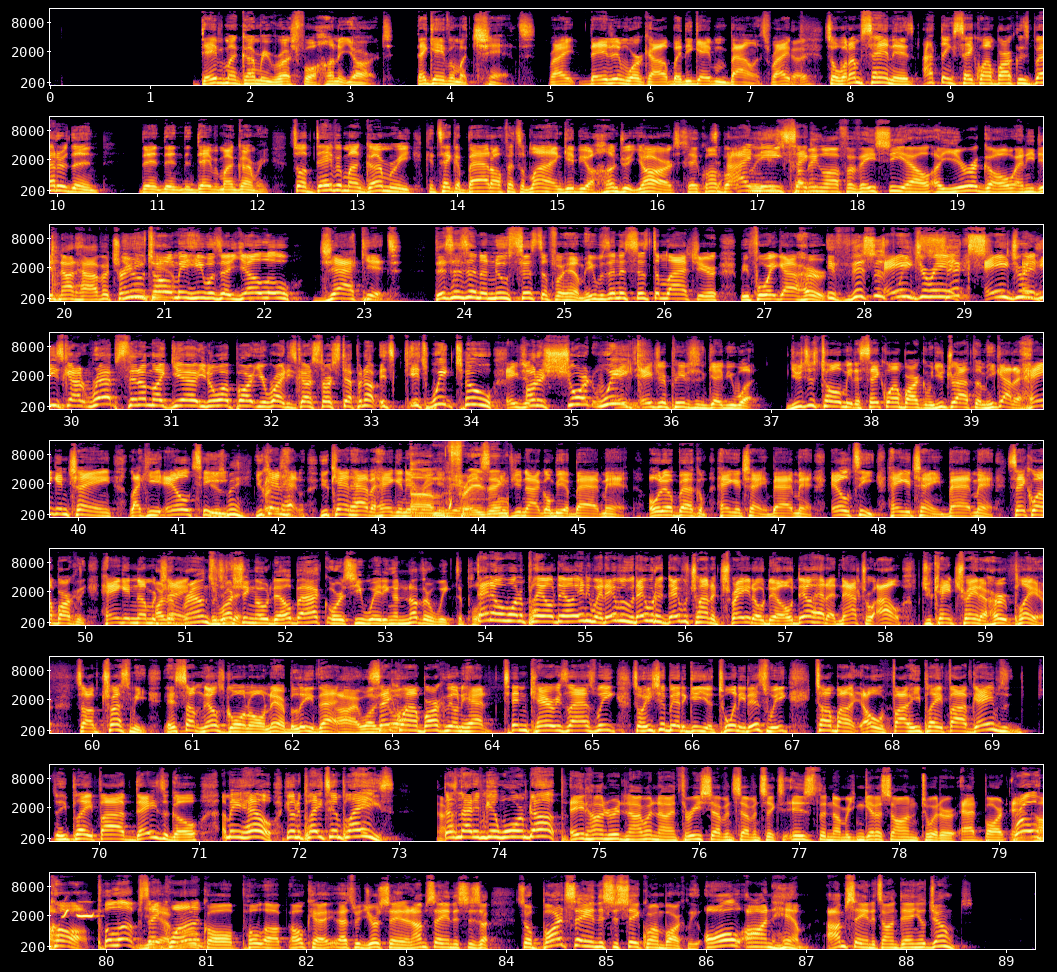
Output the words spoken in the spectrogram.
David Montgomery rushed for 100 yards. They gave him a chance, right? They didn't work out, but he gave him balance, right? Okay. So what I'm saying is, I think Saquon Barkley's better than than, than than David Montgomery. So if David Montgomery can take a bad offensive line and give you 100 yards, Saquon I need is Sa- coming off of ACL a year ago, and he did not have a training. You told camp. me he was a yellow jacket. This isn't a new system for him. He was in the system last year before he got hurt. If this is Adrian, week six, Adrian, and he's got reps, then I'm like, yeah, you know what, Bart, you're right. He's got to start stepping up. It's it's week two Adrian- on a short week. Adrian Peterson gave you what? You just told me that Saquon Barkley, when you draft him, he got a hanging chain like he LT. Excuse me? You can't have you can't have a hanging earring in there phrasing? if you're not gonna be a bad man. Odell Beckham, hanging chain, bad man. LT, hanging chain, bad man. Saquon Barkley, hanging number Are chain. the Browns What you rushing Odell back, or is he waiting another week to play? They don't want to play Odell anyway. They were they were they were trying to trade Odell. Odell had a natural out, but you can't trade a hurt player. So um, trust me, there's something else going on there. Believe that. All right, well, you know Saquon? Barkley only had ten carries last week, so he should be able to give you twenty this week. Talking about oh five, he played five games. He played five days ago. I mean, hell, he only played ten plays. Does not even get warmed up. 800 919 3776 is the number. You can get us on Twitter at Bart. Roll call, pull up, Yeah, Saquon. roll call, pull up. Okay, that's what you're saying, and I'm saying this is a. So Bart's saying this is Saquon Barkley, all on him. I'm saying it's on Daniel Jones.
